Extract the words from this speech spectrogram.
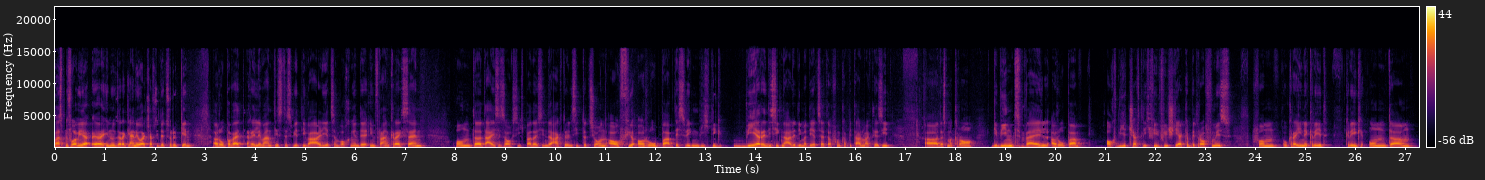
Was, bevor wir äh, in unsere kleine Ortschaft wieder zurückgehen, europaweit relevant ist, das wird die Wahl jetzt am Wochenende in Frankreich sein. Und äh, da ist es auch sichtbar, dass in der aktuellen Situation auch für Europa deswegen wichtig wäre, die Signale, die man derzeit auch vom Kapitalmarkt her sieht, äh, dass Macron gewinnt, weil Europa auch wirtschaftlich viel, viel stärker betroffen ist vom Ukraine-Krieg. Und ähm, äh,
